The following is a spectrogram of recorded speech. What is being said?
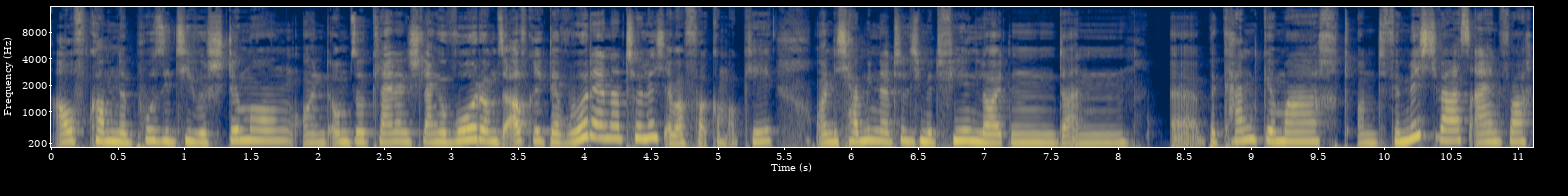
aufkommende positive Stimmung. Und umso kleiner die Schlange wurde, umso aufgeregter wurde er natürlich, aber vollkommen okay. Und ich habe ihn natürlich mit vielen Leuten dann äh, bekannt gemacht. Und für mich war es einfach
